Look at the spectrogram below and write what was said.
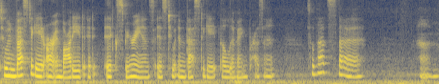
To investigate our embodied experience is to investigate the living present. So that's the um,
